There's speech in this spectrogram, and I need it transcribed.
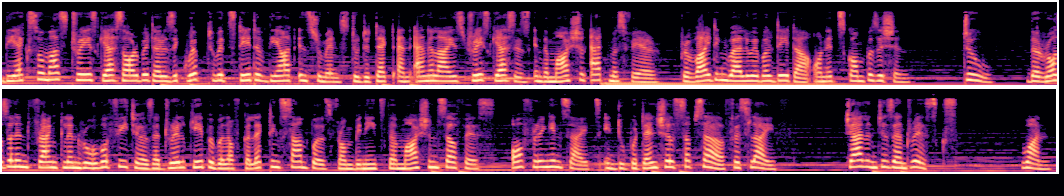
The ExoMars Trace Gas Orbiter is equipped with state-of-the-art instruments to detect and analyze trace gases in the Martian atmosphere, providing valuable data on its composition. 2. The Rosalind Franklin rover features a drill capable of collecting samples from beneath the Martian surface, offering insights into potential subsurface life. Challenges and risks 1.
